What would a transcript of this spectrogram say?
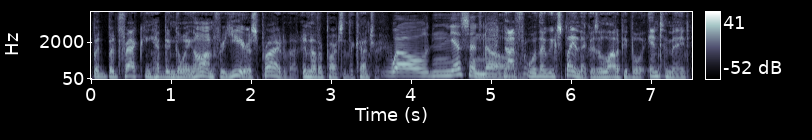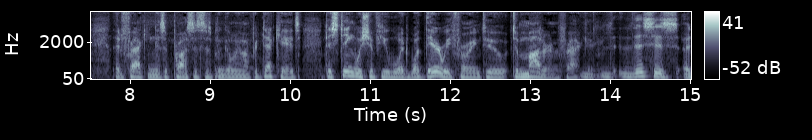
But but fracking had been going on for years prior to that in other parts of the country. Well, yes and no. Not for, well, they explain that because a lot of people intimate that fracking is a process that's been going on for decades. Distinguish, if you would, what they're referring to to modern fracking. Th- this is a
